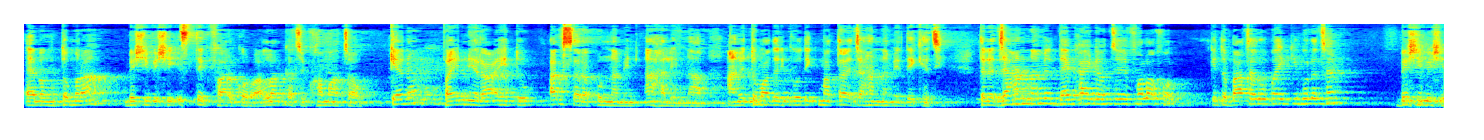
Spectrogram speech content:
এবং তোমরা বেশি বেশি ইস্তেকফার করো। আল্লাহর কাছে ক্ষমা চাও। কেন? ফাইনি রায়তু আকসারা কুন্নামিন আহালিন নাম আমি তোমাদেরকে অধিক মাত্রায় জাহান নামে দেখেছি। তাহলে জাহান নামে দেখা এটা হচ্ছে ফলাফল। কিন্তু বাঁচার উপায় কি বলেছেন? বেশি বেশি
